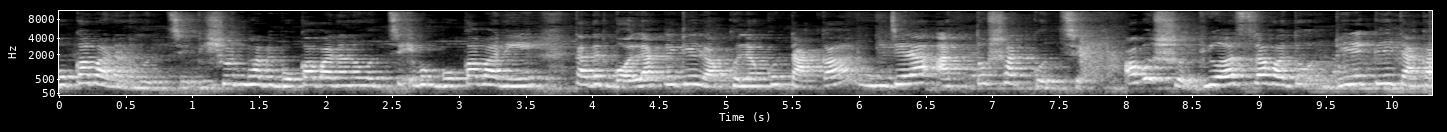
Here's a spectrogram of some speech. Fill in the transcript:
বোকা বানানো হচ্ছে, ভীষণভাবে বোকা বানানো হচ্ছে এবং বোকা বানিয়ে তাদের গলা কেটে লক্ষ লক্ষ টাকা নিজেরা আত্মসাৎ করছে। অবশ্যই ভিউয়ার্সরা হয়তো ডিরেক্টলি টাকা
